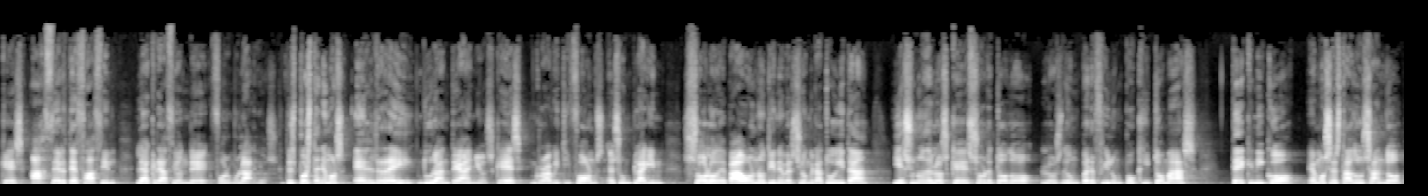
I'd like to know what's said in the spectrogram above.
que es hacerte fácil la creación de formularios. Después tenemos el rey durante años, que es Gravity Forms, es un plugin solo de pago, no tiene versión gratuita y es uno de los que sobre todo los de un perfil un poquito más técnico hemos estado usando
